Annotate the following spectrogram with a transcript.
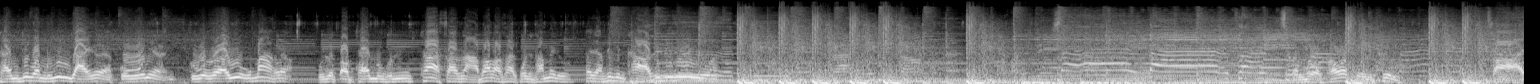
ใครมึงคิดว่ามึงยิ่งใหญ่เนี่ยกูเนี่ยกูก็อายุมากแล้วกูจะตอบแทนมึงคุณถ้าศาสนาพระมหากษัตริย์กูจะทำให้ดูถ้าอย่างที่เป็นข่าวที่พี่รู้อยู่อะตำรวจเขาก็เก่งขึ้น สาย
